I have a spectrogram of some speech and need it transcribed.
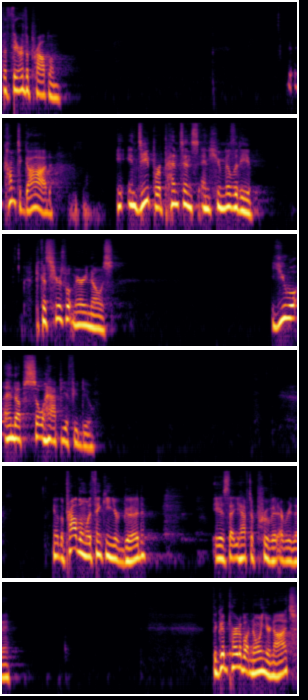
that they're the problem. Come to God in deep repentance and humility. Because here's what Mary knows you will end up so happy if you do. Know, the problem with thinking you're good is that you have to prove it every day. The good part about knowing you're not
